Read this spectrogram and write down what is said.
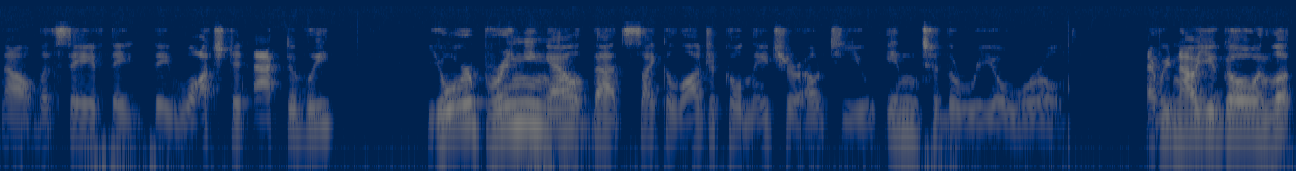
Now, let's say if they they watched it actively, you're bringing out that psychological nature out to you into the real world. Every now you go and look.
